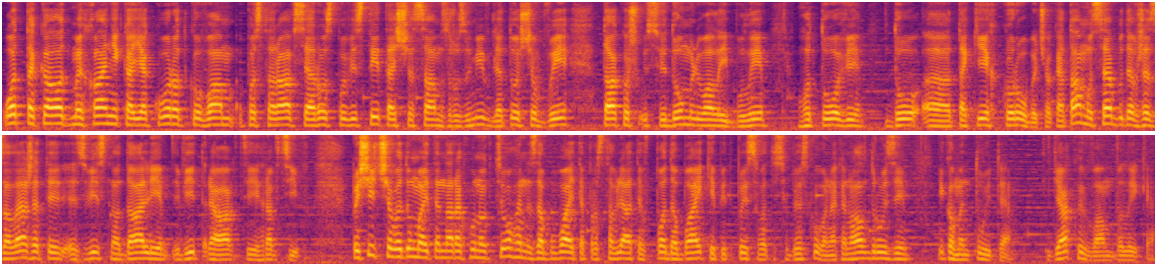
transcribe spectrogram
от така от механіка. Я коротко вам постарався розповісти те, що сам зрозумів, для того, щоб ви також усвідомлювали і були готові до е, таких коробочок. А там усе буде вже залежати, звісно, далі від реакції гравців. Пишіть, що ви думаєте на рахунок цього. Не забувайте проставляти вподобайки, підписуватись обов'язково на канал, друзі, і коментуйте. Дякую вам велике.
